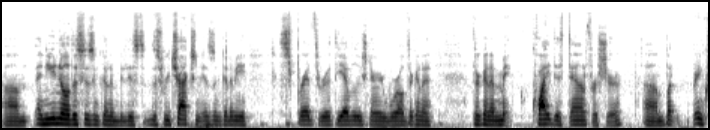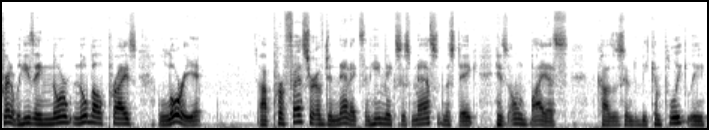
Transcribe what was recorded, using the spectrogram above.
um, and you know this isn't going to be this this retraction isn't going to be spread throughout the evolutionary world. They're gonna they're gonna make quiet this down for sure. Um, but incredible, he's a Nobel Prize laureate, a professor of genetics, and he makes this massive mistake. His own bias causes him to be completely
